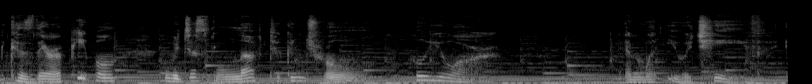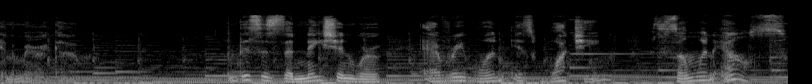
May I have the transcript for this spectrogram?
because there are people who would just love to control who you are and what you achieve in America. And this is the nation where everyone is watching someone else.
